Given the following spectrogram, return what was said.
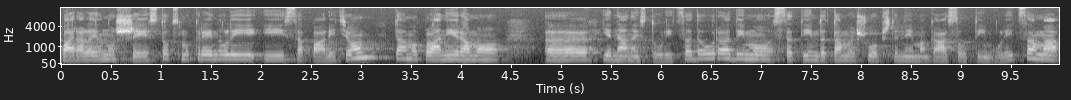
Paralelno šestog smo krenuli i sa Palićom. Tamo planiramo 11 ulica da uradimo, sa tim da tamo još uopšte nema gasa u tim ulicama.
